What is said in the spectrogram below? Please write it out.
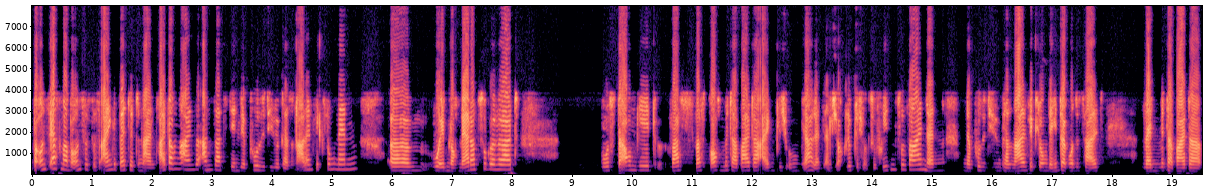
bei uns erstmal, bei uns ist das eingebettet in einen breiteren Ansatz, den wir positive Personalentwicklung nennen, ähm, wo eben noch mehr dazu gehört wo es darum geht, was, was brauchen Mitarbeiter eigentlich, um ja letztendlich auch glücklich und zufrieden zu sein. Denn in der positiven Personalentwicklung, der Hintergrund ist halt, wenn Mitarbeiter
